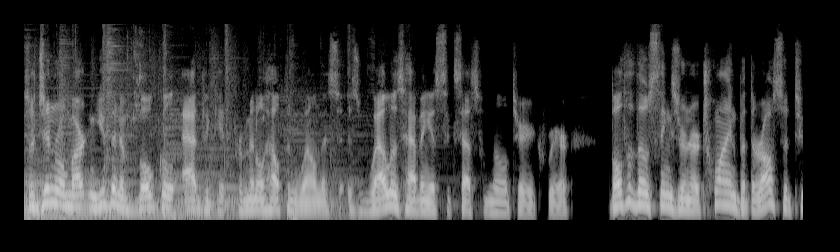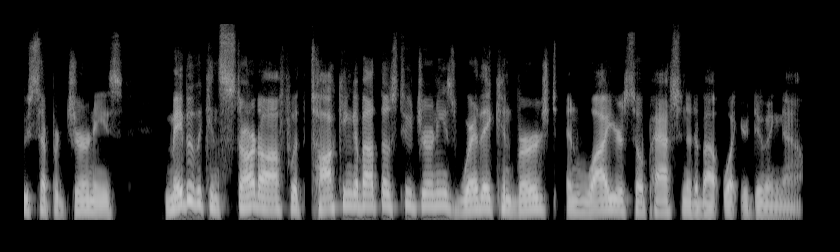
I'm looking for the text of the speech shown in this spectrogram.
So, General Martin, you've been a vocal advocate for mental health and wellness, as well as having a successful military career. Both of those things are intertwined, but they're also two separate journeys. Maybe we can start off with talking about those two journeys, where they converged, and why you're so passionate about what you're doing now.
